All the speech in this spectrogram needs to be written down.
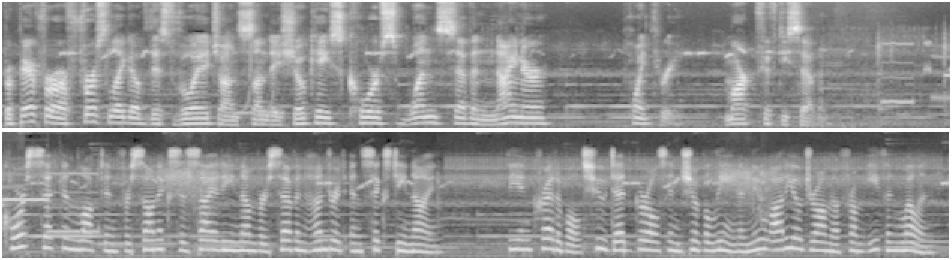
Prepare for our first leg of this voyage on Sunday Showcase, course 179er.3, Mark 57. Course set and locked in for Sonic Society number 769. The Incredible Two Dead Girls in Jubilee, a new audio drama from Ethan Wellen.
